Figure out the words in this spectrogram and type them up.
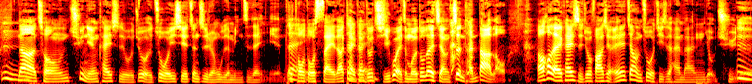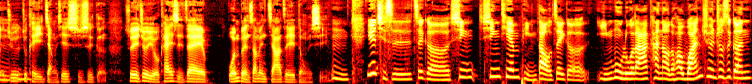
嗯，那从去年开始，我就有做一些政治人物的名字在里面，就偷偷塞，大家看一看就奇怪，怎么都在讲政坛大佬。然后后来开始就发现，哎、欸，这样做其实还蛮有趣的，嗯、就就可以讲一些时事梗，所以就有开始在。文本上面加这些东西，嗯，因为其实这个新新天频道这个荧幕，如果大家看到的话，完全就是跟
